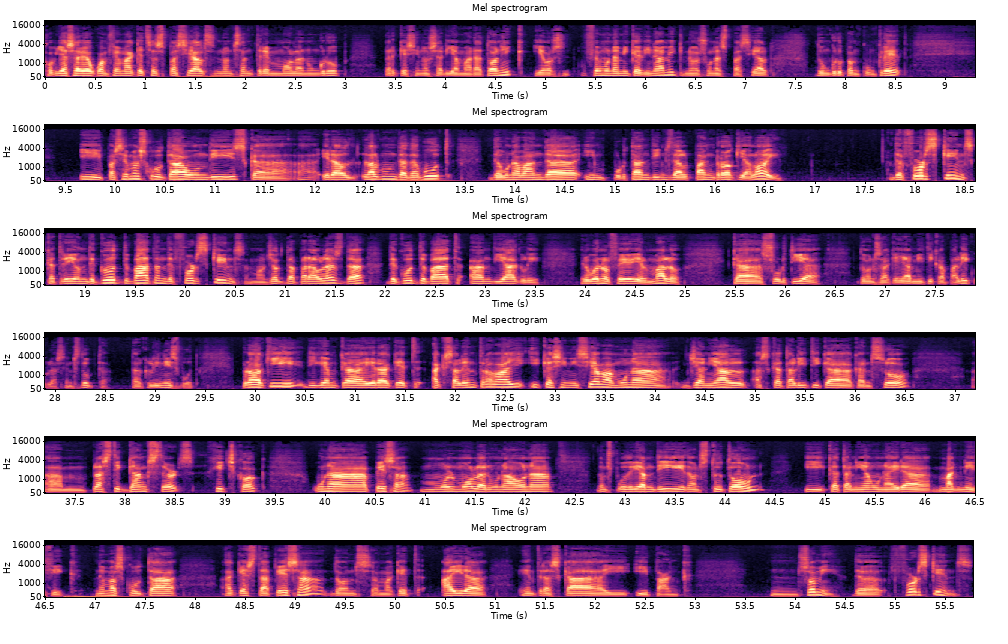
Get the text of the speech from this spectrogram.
com ja sabeu, quan fem aquests especials no ens centrem molt en un grup perquè si no seria maratònic, llavors fem una mica dinàmic, no és un especial d'un grup en concret, i passem a escoltar un disc que eh, era l'àlbum de debut d'una banda important dins del punk rock i Eloi, The Four Skins, que treien The Good, The Bad and The Four Skins, amb el joc de paraules de The Good, The Bad and The Ugly, el bueno, el feo i el malo, que sortia doncs, aquella mítica pel·lícula, sens dubte, del Clint Eastwood. Però aquí, diguem que era aquest excel·lent treball i que s'iniciava amb una genial escatalítica cançó, amb Plastic Gangsters, Hitchcock, una peça molt, molt en una ona, doncs podríem dir, doncs, two-tone, i que tenia un aire magnífic. Anem a escoltar aquesta peça doncs, amb aquest aire entre ska i, i punk. Mm, Som-hi, The Four Skins.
